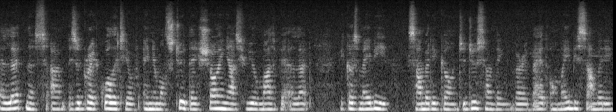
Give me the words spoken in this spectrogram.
alertness um, is a great quality of animals too. They're showing us you must be alert, because maybe somebody going to do something very bad, or maybe somebody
